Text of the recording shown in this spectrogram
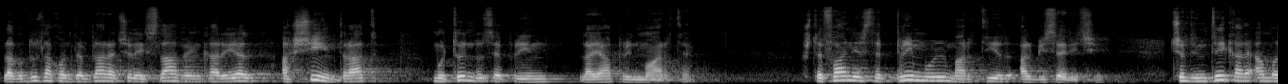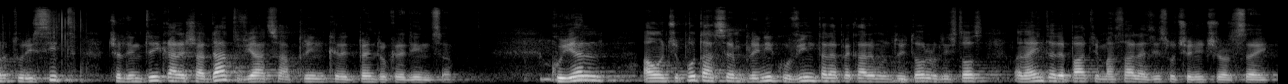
l-a dus la contemplarea acelei slave în care El a și intrat, mutându-se prin, la ea prin moarte. Ștefan este primul martir al bisericii. Cel din tâi care a mărturisit, cel din tâi care și-a dat viața prin, cred, pentru credință. Cu el au început a se împlini cuvintele pe care Mântuitorul Hristos, înainte de patima sale, a zis ucenicilor săi –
